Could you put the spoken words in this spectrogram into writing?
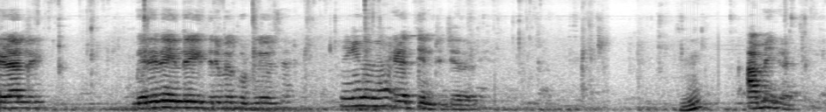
ಹೇಳಲ್ರಿ. ಬೇರೆದೇ ಏನ್ರಿ ಇದ್ರಿಬೇಕು ಗುಡ್ ನ್ಯೂಸ್ ಹೇಳ್ತೀನಿ ರೀ ಜರ ಹ್ಞೂ ಆಮೇಲೆ ಹೇಳ್ತೀನಿ.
